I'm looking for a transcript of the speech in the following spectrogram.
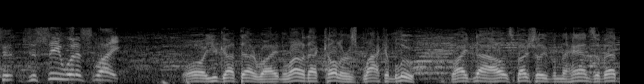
to, to see what it's like. Oh, you got that right. A lot of that color is black and blue right now, especially from the hands of Ed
